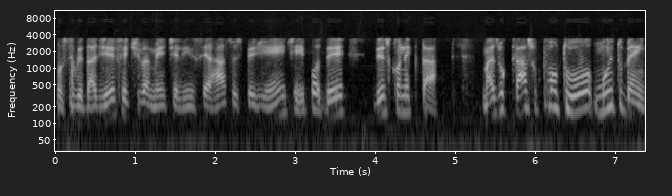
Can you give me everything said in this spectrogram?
possibilidade de efetivamente ele encerrar seu expediente e poder desconectar. Mas o Cássio pontuou muito bem.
